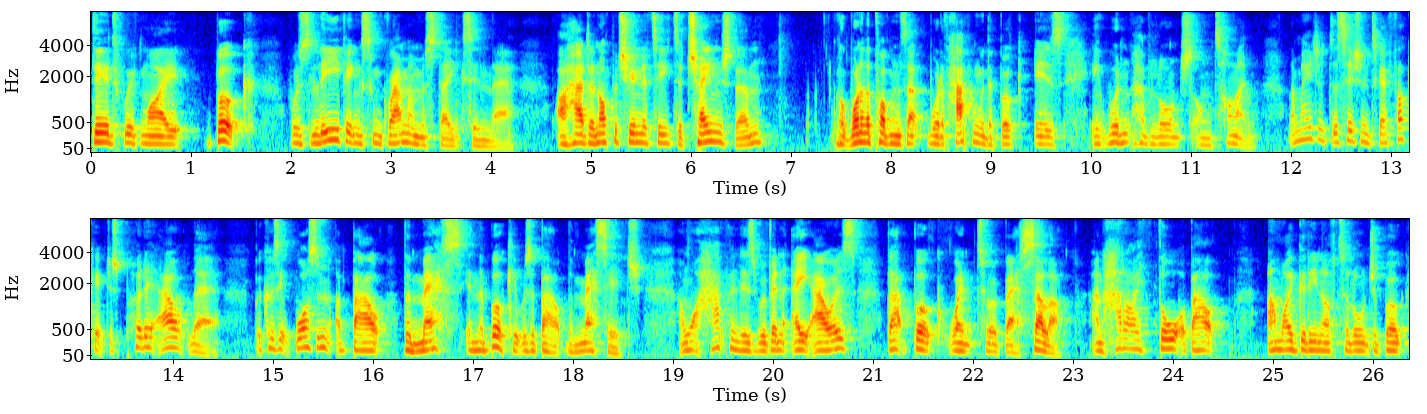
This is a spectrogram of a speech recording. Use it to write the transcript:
did with my book was leaving some grammar mistakes in there. I had an opportunity to change them, but one of the problems that would have happened with the book is it wouldn't have launched on time. And I made a decision to go, fuck it, just put it out there because it wasn't about the mess in the book, it was about the message. And what happened is within eight hours, that book went to a bestseller. And had I thought about, am I good enough to launch a book?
